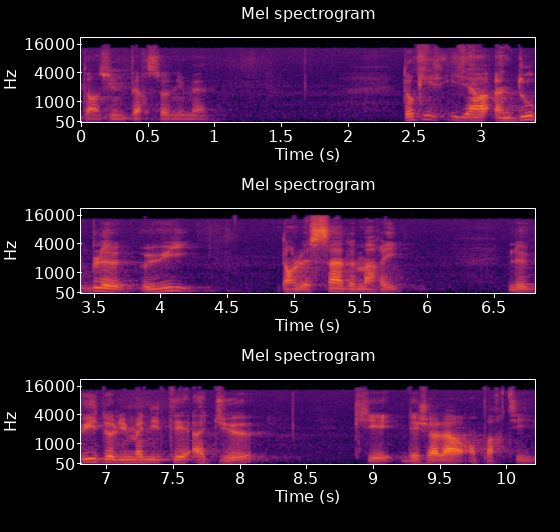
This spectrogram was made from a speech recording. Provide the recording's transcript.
dans une personne humaine. Donc il y a un double oui dans le sein de Marie, le oui de l'humanité à Dieu qui est déjà là en partie,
